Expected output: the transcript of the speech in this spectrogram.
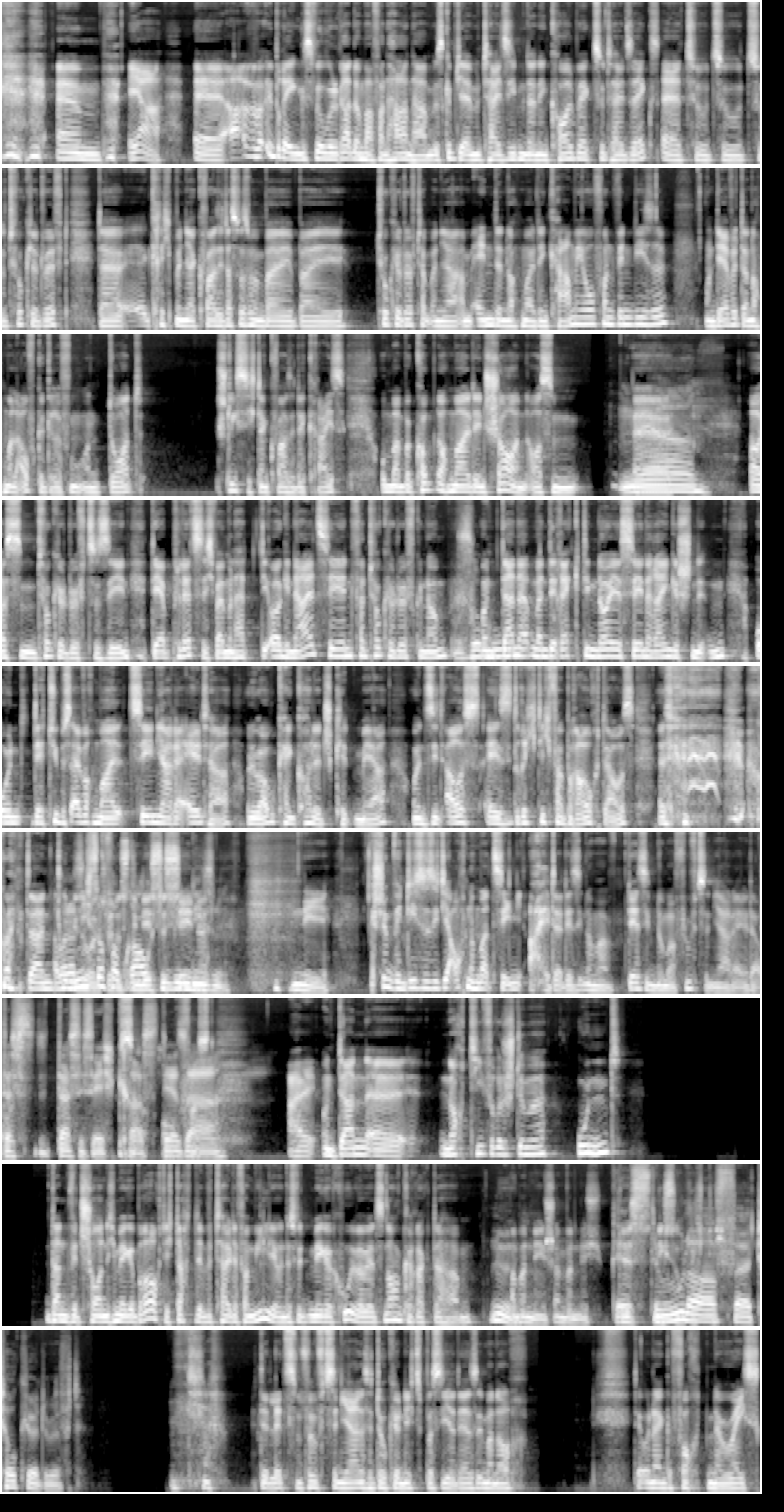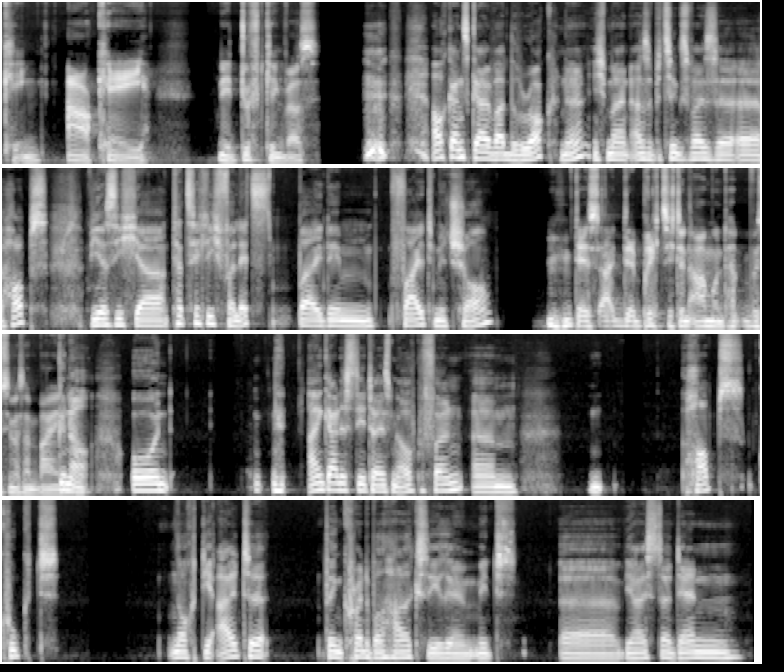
ähm, ja, äh, übrigens, wo wir gerade nochmal von Haaren haben, es gibt ja im Teil 7 dann den Callback zu Teil 6, äh, zu, zu, zu Tokyo Drift. Da äh, kriegt man ja quasi das, was man bei, bei Tokyo Drift hat man ja am Ende nochmal den Cameo von Vin Diesel und der wird dann nochmal aufgegriffen und dort schließt sich dann quasi der Kreis und man bekommt nochmal den Sean aus dem ja. Aus dem Tokyo Drift zu sehen, der plötzlich, weil man hat die Originalszenen von Tokyo Drift genommen so und gut. dann hat man direkt die neue Szene reingeschnitten und der Typ ist einfach mal zehn Jahre älter und überhaupt kein College-Kid mehr und sieht aus, ey, sieht richtig verbraucht aus. und dann Aber dann nicht so verbraucht wie Vin Diesel. Nee. Stimmt, Vin Diesel sieht ja auch noch mal zehn Alter, der sieht noch mal, der sieht noch mal 15 Jahre älter das, aus. Das ist echt krass. Ist der sah. Und dann äh, noch tiefere Stimme und dann wird Sean nicht mehr gebraucht. Ich dachte, der wird Teil der Familie und das wird mega cool, weil wir jetzt noch einen Charakter haben. Nö. Aber nee, scheinbar nicht. Der, der ist der Ruler so of uh, Tokyo Drift. in den letzten 15 Jahren ist in Tokyo nichts passiert. Er ist immer noch der unangefochtene Race King. RK. Nee, Drift King war's. Auch ganz geil war The Rock, ne? Ich meine, also beziehungsweise äh, Hobbs, wie er sich ja tatsächlich verletzt bei dem Fight mit Shaw. Mhm, der, ist, der bricht sich den Arm und hat ein bisschen was am Bein. Genau. Und ein geiles Detail ist mir aufgefallen. Ähm, Hobbs guckt noch die alte The Incredible Hulk Serie mit, äh, wie heißt er, Dan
